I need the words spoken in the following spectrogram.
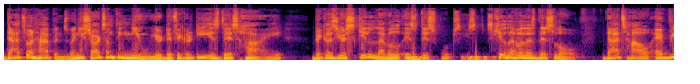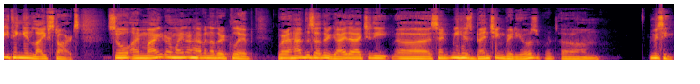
that's what happens when you start something new. Your difficulty is this high because your skill level is this. Whoopsies. Skill level is this low. That's how everything in life starts. So I might or might not have another clip where I have this other guy that actually uh, sent me his benching videos. Um, let me see.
